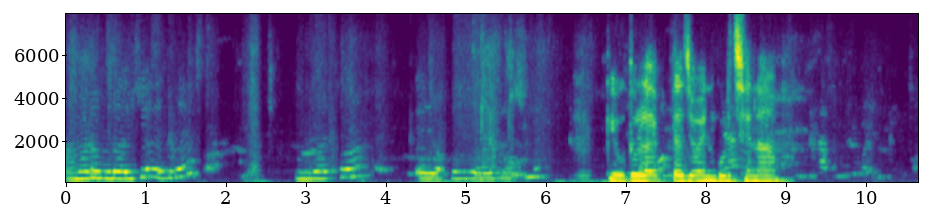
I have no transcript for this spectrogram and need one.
আমারও মুড়া হয়েছে এবারে মুড়াটা এইরকম করে দিয়েছি। কেউ তো লাইভটা জয়েন করছে না মুড়া দিয়েছে এরকম মুড়া হয়েছে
